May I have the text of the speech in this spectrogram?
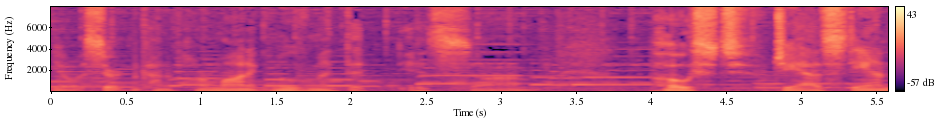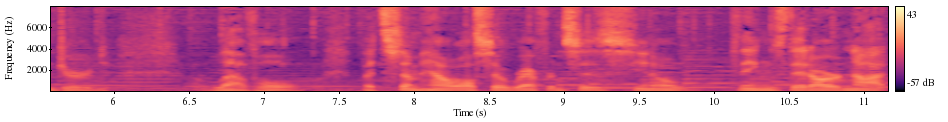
you know a certain kind of harmonic movement that is um, post jazz standard level but somehow also references, you know, things that are not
